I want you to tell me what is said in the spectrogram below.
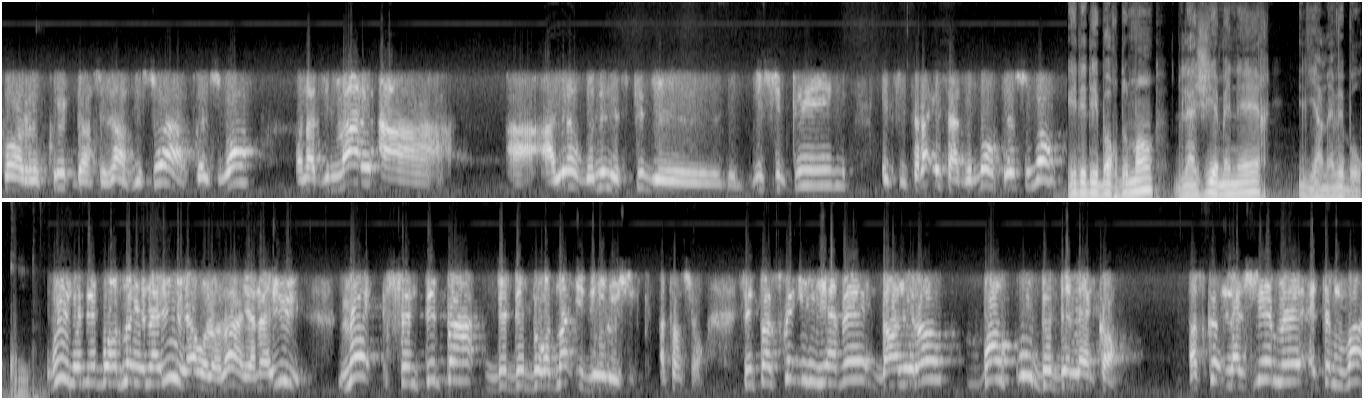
qu'on recrute dans ce genre d'histoire. Très souvent, on a du mal à, à, leur donner l'esprit de, discipline, etc. Et ça déborde très souvent. Et des débordements de la JMNR, il y en avait beaucoup. Oui, les débordements, il y en a eu, hein, oh là là, il y en a eu. Mais ce n'était pas de débordement idéologique. Attention. C'est parce qu'il y avait dans les rangs beaucoup de délinquants. Parce que la JMNR était un mouvement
